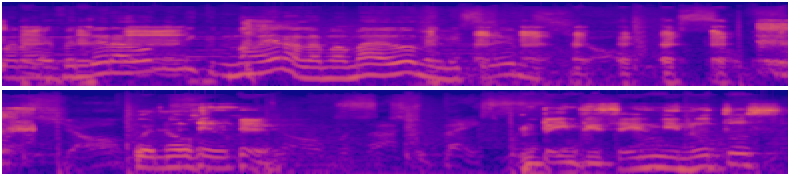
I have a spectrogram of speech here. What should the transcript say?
para defender a Dominic, no era la mamá de Dominic. Bueno, 26 minutos,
